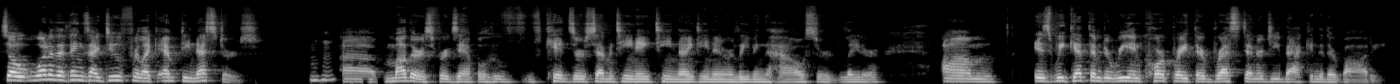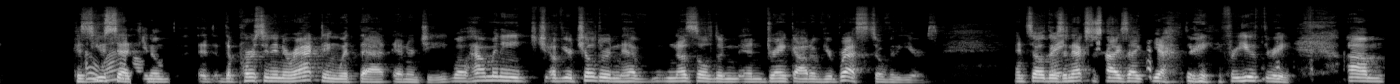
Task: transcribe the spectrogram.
So one of the things I do for like empty nesters, mm-hmm. uh, mothers, for example, whose kids are 17, 18, 19 and are leaving the house or later, um, is we get them to reincorporate their breast energy back into their body. Because oh, you wow. said, you know, the person interacting with that energy. Well, how many of your children have nuzzled and, and drank out of your breasts over the years? And so there's an exercise I yeah three for you three. Um,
